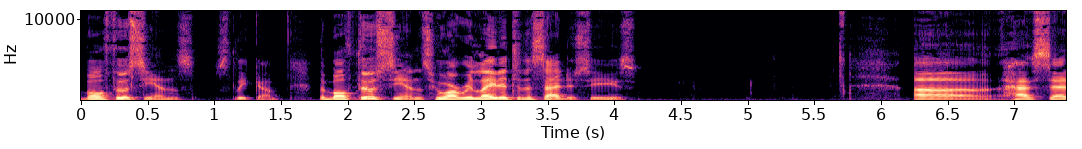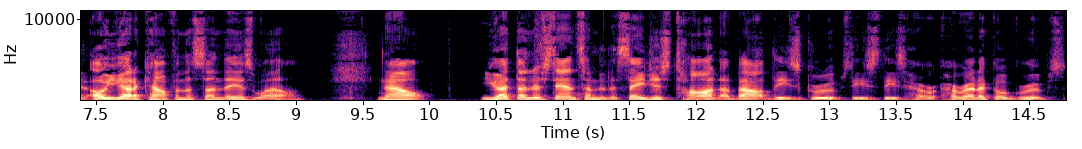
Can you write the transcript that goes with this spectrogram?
Boethusians, Slicha, the Boethusians, who are related to the Sadducees, uh, has said, oh, you got to count from the Sunday as well. Now, you have to understand something. The sages taught about these groups, these these her- heretical groups.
